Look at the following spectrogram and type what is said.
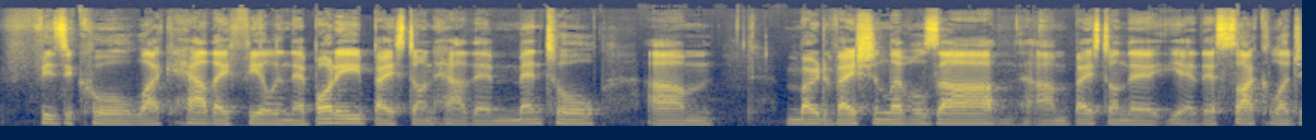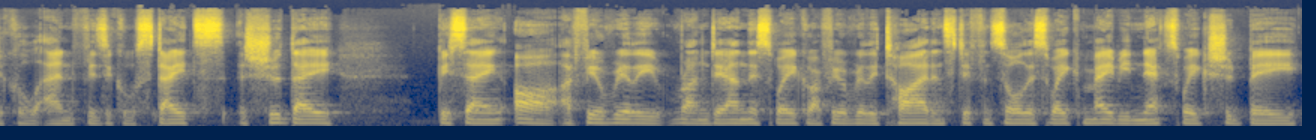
physical, like how they feel in their body, based on how their mental um, motivation levels are um, based on their yeah their psychological and physical states should they be saying oh i feel really run down this week or i feel really tired and stiff and sore this week maybe next week should be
